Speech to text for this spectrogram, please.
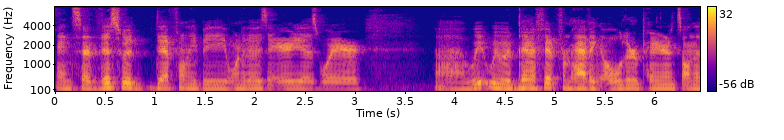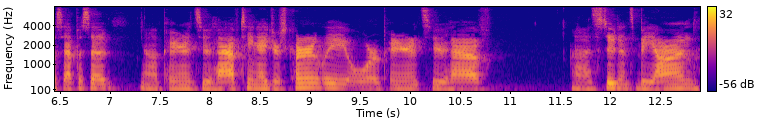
and so this would definitely be one of those areas where uh, we, we would benefit from having older parents on this episode, uh, parents who have teenagers currently, or parents who have uh, students beyond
